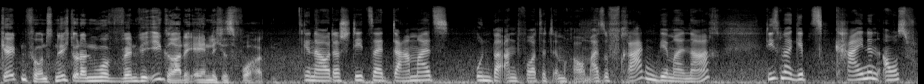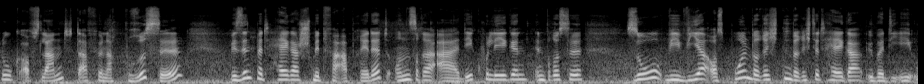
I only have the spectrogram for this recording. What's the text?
gelten für uns nicht oder nur, wenn wir eh gerade Ähnliches vorhatten? Genau, das steht seit damals unbeantwortet im Raum. Also fragen wir mal nach, Diesmal gibt es keinen Ausflug aufs Land, dafür nach Brüssel. Wir sind mit Helga Schmidt verabredet, unsere ARD-Kollegin in Brüssel. So wie wir aus Polen berichten, berichtet Helga über die EU.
